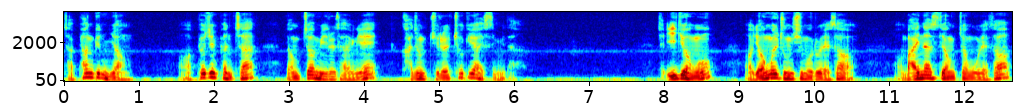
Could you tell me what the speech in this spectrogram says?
자, 평균 0, 어, 표준 편차 0.2를 사용해 가중치를 초기화했습니다. 자, 이 경우 어, 0을 중심으로 해서 어, 마이너스 0.5에서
